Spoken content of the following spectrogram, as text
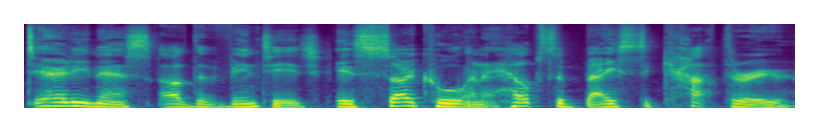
dirtiness of the vintage is so cool and it helps the bass to cut through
